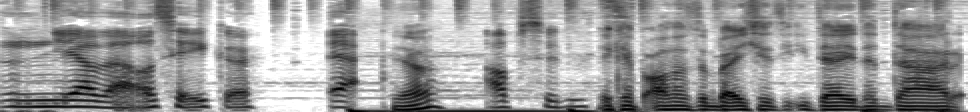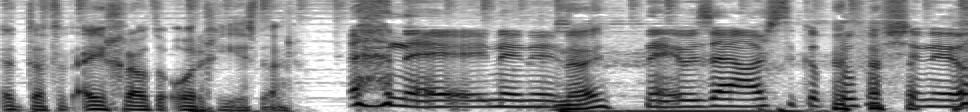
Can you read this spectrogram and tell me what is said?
Mm, jawel, zeker. Ja, Ja? absoluut. Ik heb altijd een beetje het idee dat, daar, dat het één grote orgie is daar. nee, nee, nee, Nee? Nee, we zijn hartstikke professioneel.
